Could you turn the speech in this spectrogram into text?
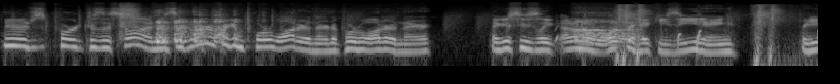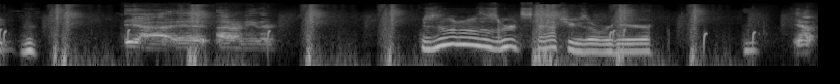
Yeah, I just poured because I saw it. And it's like, what if I can pour water in there? And I poured water in there. I guess he's like, I don't know what the heck he's eating. Are you? Yeah, it, I don't either. There's another one of those weird statues over here. Yep.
